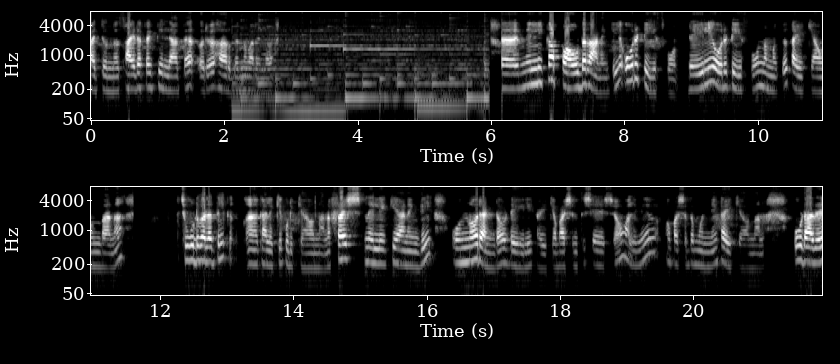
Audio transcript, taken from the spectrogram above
പറ്റുന്ന സൈഡ് എഫക്റ്റ് ഇല്ലാത്ത ഒരു ഹെർബ് എന്ന് പറയുന്നത്. നെല്ലിക്ക പൗഡർ ആണെങ്കിൽ ഒരു ടീസ്പൂൺ ഡെയിലി ഒരു ടീസ്പൂൺ നമുക്ക് കഴിക്കാവുന്നതാണ്. ചൂടുവെള്ളത്തിൽ കലക്കി കുടിക്കാവുന്നതാണ്. ഫ്രഷ് നെല്ലിക്കയാണെങ്കിൽ ഒന്നോ രണ്ടോ ഡെയിലി കഴിക്കാം. ഭക്ഷണത്തിന് ശേഷം അല്ലെങ്കിൽ ഭക്ഷണത്തിന് മുന്നേ കഴിക്കാവുന്നതാണ്. കൂടാതെ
